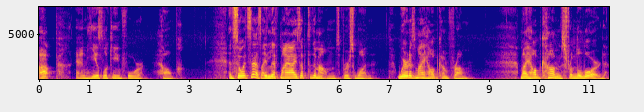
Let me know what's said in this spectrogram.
up and he is looking for help. And so it says, I lift my eyes up to the mountains, verse 1. Where does my help come from? My help comes from the Lord,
